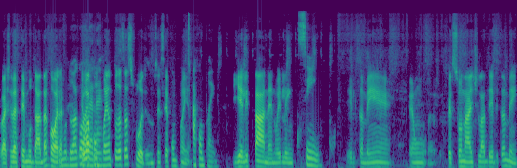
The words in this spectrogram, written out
Eu acho que deve ter mudado agora. Mudou agora, né? Eu acompanho todas as flores, não sei se você acompanha. Acompanho. E ele tá, né, no elenco. Sim. Ele também é, é um personagem lá dele também.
